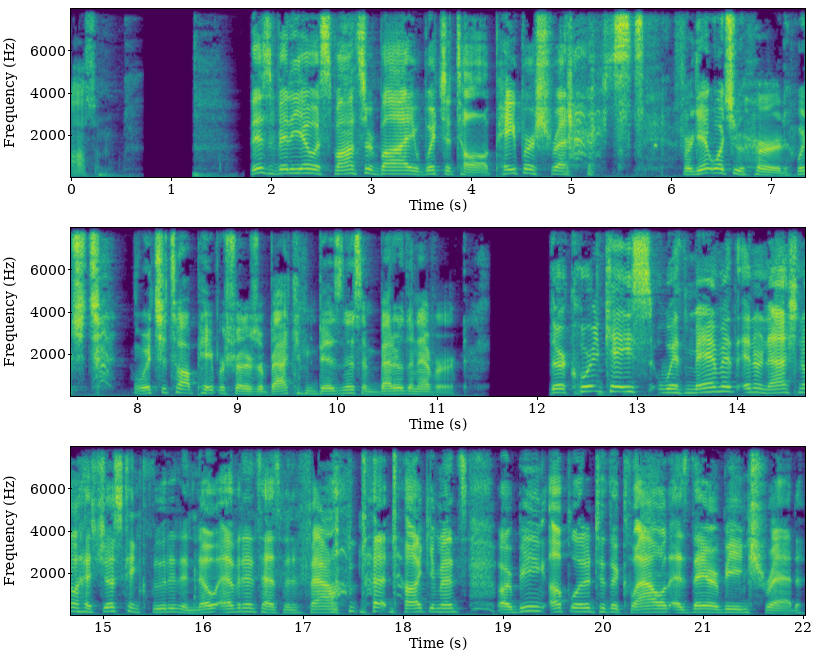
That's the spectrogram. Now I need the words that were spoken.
Awesome. This video is sponsored by Wichita Paper Shredders. Forget what you heard. Wichita, Wichita paper shredders are back in business and better than ever. Their court case with Mammoth International has just concluded, and no evidence has been found that documents are being uploaded to the cloud as they are being shred.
